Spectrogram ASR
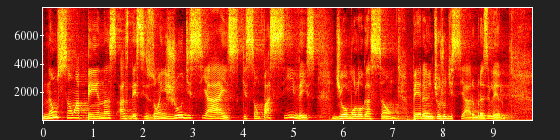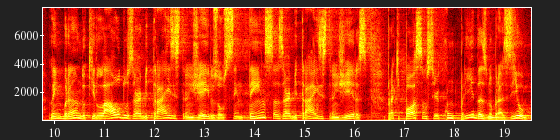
Não são apenas as decisões judiciais que são passíveis de homologação perante o judiciário brasileiro. Lembrando que laudos arbitrais estrangeiros ou sentenças arbitrais estrangeiras, para que possam ser cumpridas no Brasil,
